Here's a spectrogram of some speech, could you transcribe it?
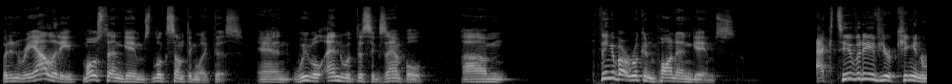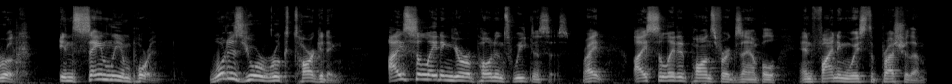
But in reality, most endgames look something like this. And we will end with this example. Um, think about rook and pawn endgames. Activity of your king and rook, insanely important. What is your rook targeting? Isolating your opponent's weaknesses, right? Isolated pawns, for example, and finding ways to pressure them.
